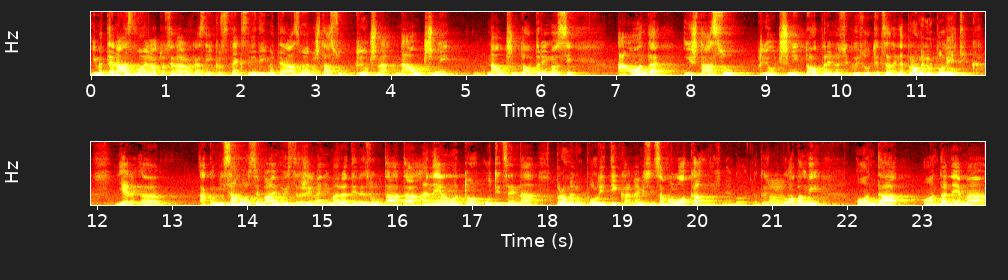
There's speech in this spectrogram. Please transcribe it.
imate razdvojeno, to se naravno kasnije kroz tekst vidi, imate razdvojeno šta su ključna naučni, naučni doprinosi, a onda i šta su ključni doprinosi koji su uticali na promenu politika. Jer ako mi samo se bavimo istraživanjima radi rezultata, a nemamo to uticaj na promenu politika, ne mislim samo lokalnih, nego da kažem i globalnih, onda onda nema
